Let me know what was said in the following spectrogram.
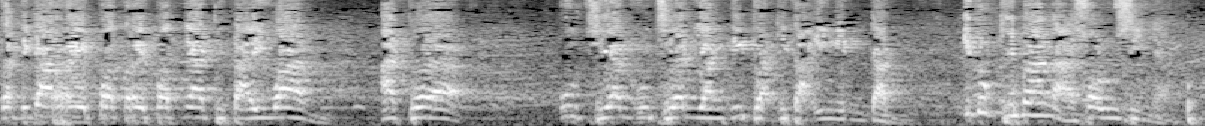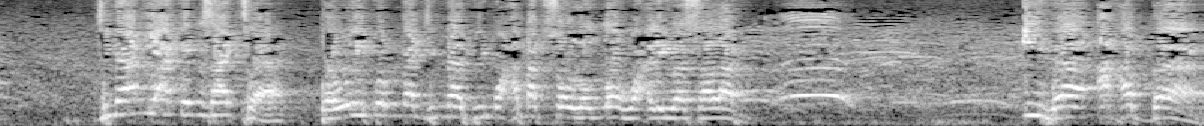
Ketika repot-repotnya di Taiwan ada ujian-ujian yang tidak kita inginkan. Itu gimana solusinya? Jangan yakin saja, dawuhipun kanjeng Nabi Muhammad Sallallahu Alaihi Wasallam, Ida ahabba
